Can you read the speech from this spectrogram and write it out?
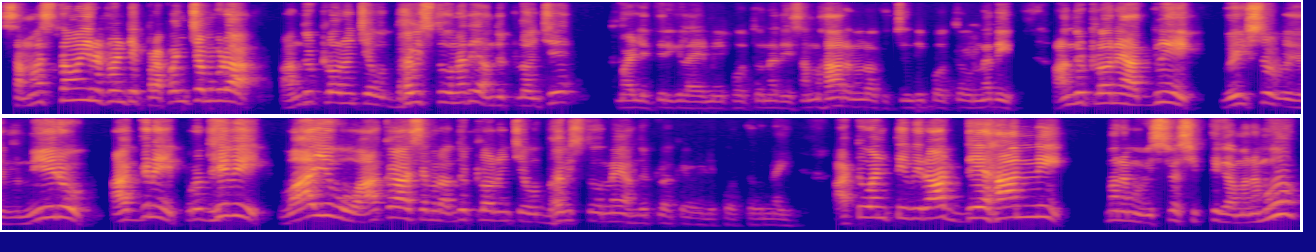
సమస్తమైనటువంటి ప్రపంచం కూడా అందుట్లో నుంచే ఉద్భవిస్తూ ఉన్నది. అందుట్లోంచే మళ్ళీ తిరిగి లయమైపోతున్నది. సంహారంలోకి చిందిపోతూ ఉన్నది. అందుట్లోనే అగ్ని విశ్వ నీరు అగ్ని పృథివి వాయువు ఆకాశములు అందుట్లో నుంచే ఉద్భవిస్తూ ఉన్నాయి. అందుట్లోకి వెళ్ళిపోతూ ఉన్నాయి. అటువంటి విరాట్ దేహాన్ని మనము విశ్వశక్తిగా మనము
